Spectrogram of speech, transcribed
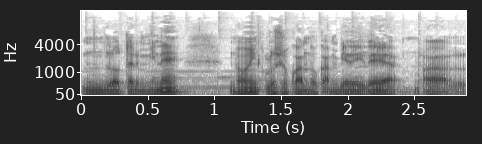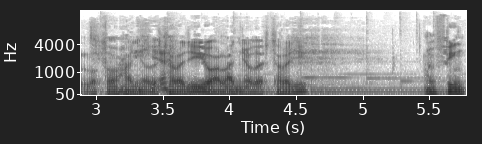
lo terminé, ¿no? Incluso cuando cambié de idea a los dos años de estar allí o al año de estar allí. En fin,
